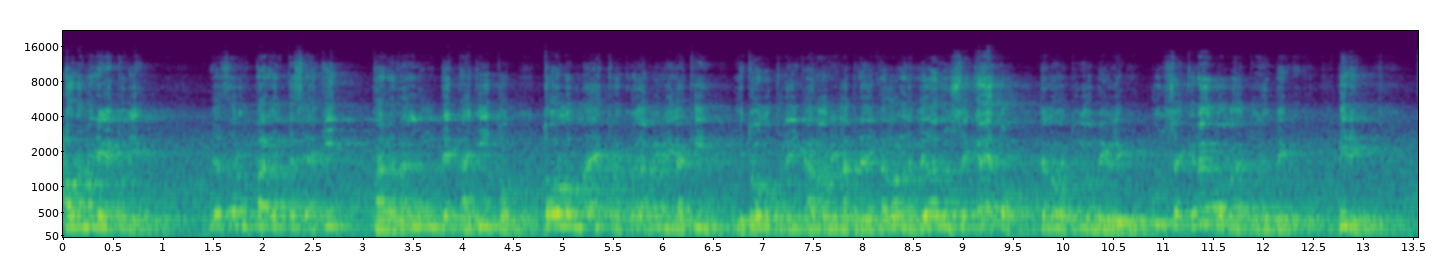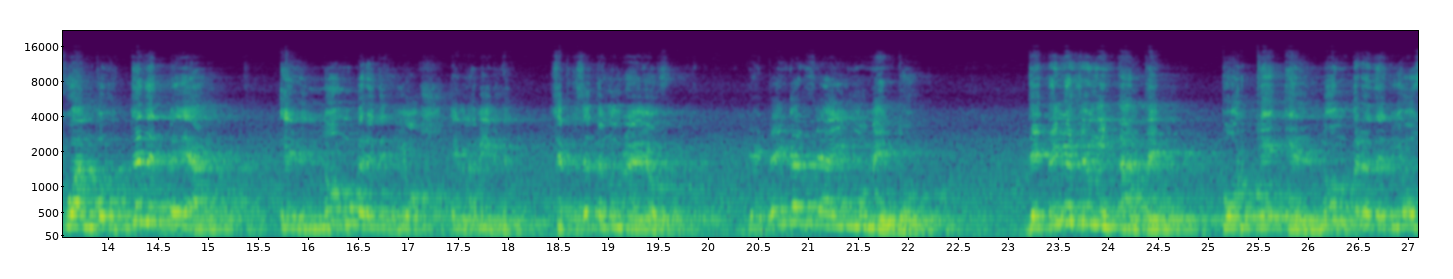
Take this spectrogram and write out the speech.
Ahora miren esto bien. Voy a hacer un paréntesis aquí para darle un detallito. Todos los maestros de escuela bíblica aquí y todos los predicadores y las predicadoras les voy a dar un secreto de los estudios bíblicos. Un secreto de los estudios bíblicos. Miren, cuando ustedes vean el nombre de Dios en la Biblia, se presenta el nombre de Dios, deténganse ahí un momento, deténganse un instante, porque el nombre de Dios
